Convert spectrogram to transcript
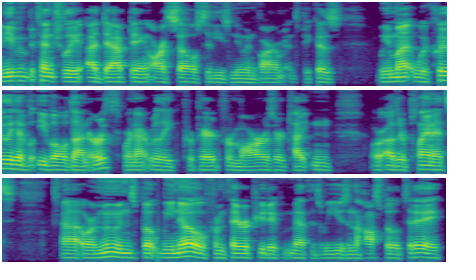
and even potentially adapting ourselves to these new environments because we might we clearly have evolved on Earth. We're not really prepared for Mars or Titan or other planets uh, or moons, but we know from therapeutic methods we use in the hospital today,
